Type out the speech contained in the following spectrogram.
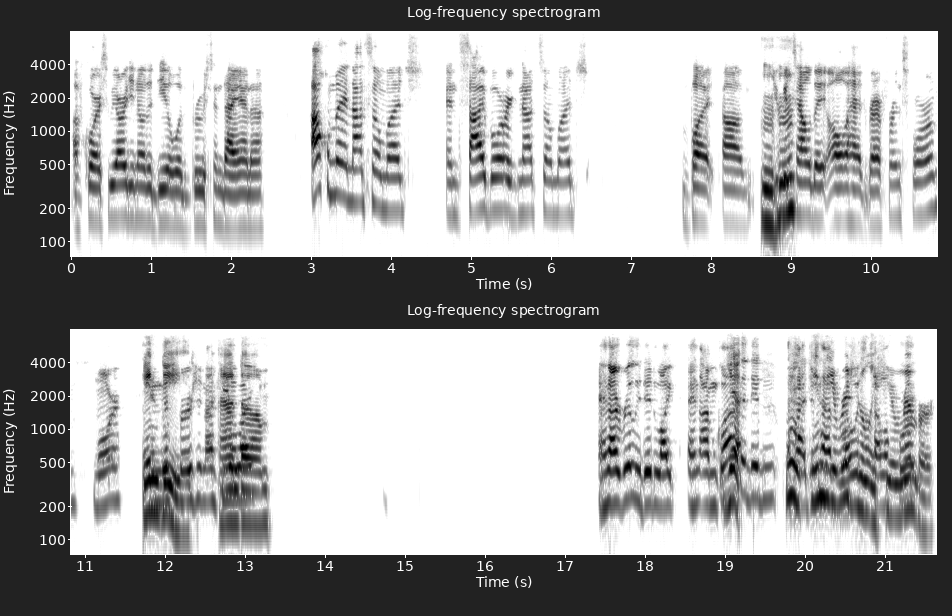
Of course, we already know the deal with Bruce and Diana. Aquaman, not so much, and Cyborg, not so much. But um, you Mhm. can tell they all had reference for him more in this version. I feel And like, um, and I really did like, and I'm glad Yeah. they didn't. well, just in the original, if you remember,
